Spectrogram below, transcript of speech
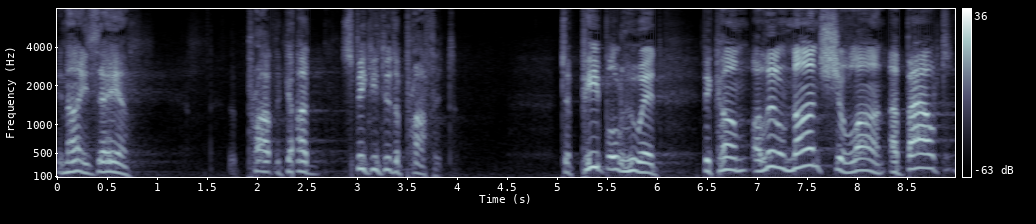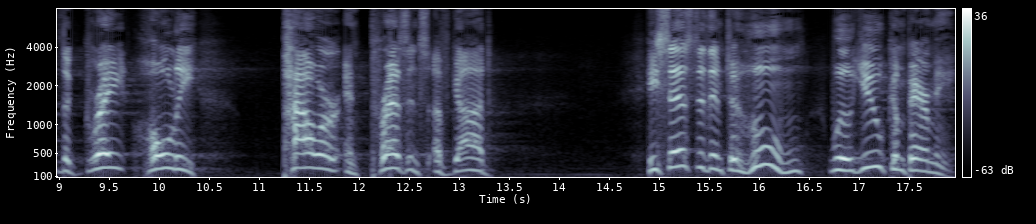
In Isaiah, God speaking through the prophet to people who had become a little nonchalant about the great holy power and presence of God. He says to them, To whom will you compare me?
